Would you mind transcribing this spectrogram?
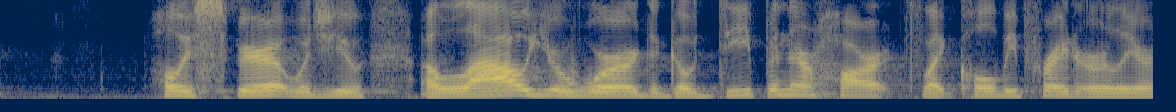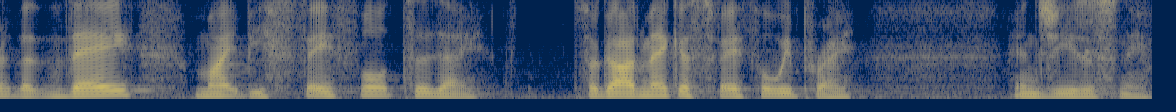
Holy Spirit, would you allow your word to go deep in their hearts, like Colby prayed earlier, that they might be faithful today. So, God, make us faithful, we pray. In Jesus' name.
